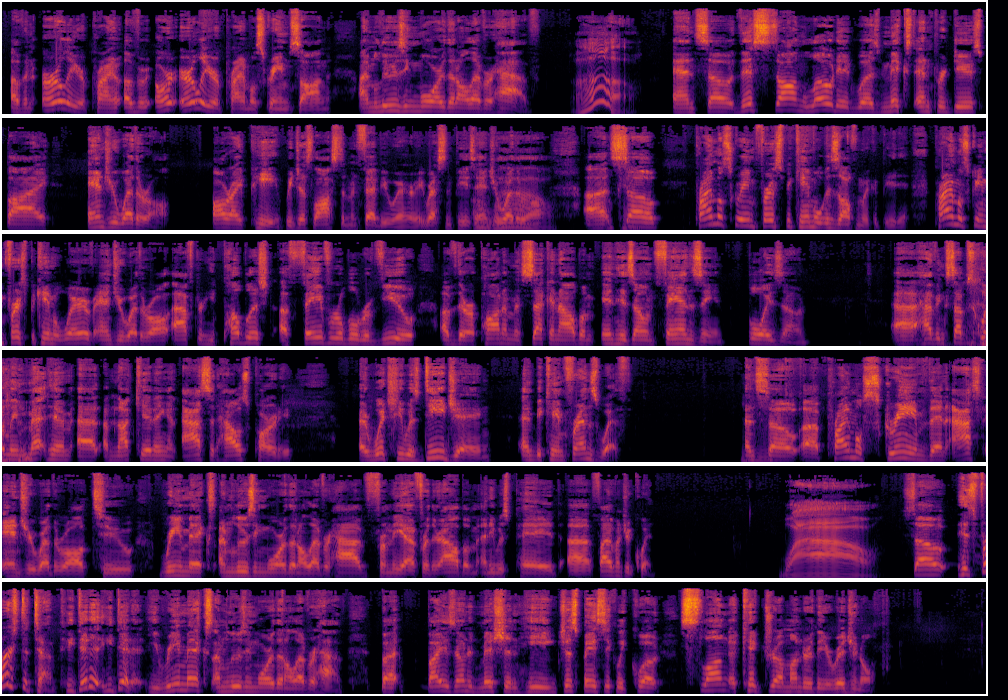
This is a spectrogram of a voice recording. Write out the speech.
of an earlier prime of or earlier Primal Scream song. I'm losing more than I'll ever have. Oh, And so this song Loaded was mixed and produced by Andrew Weatherall. R.I.P. We just lost him in February. Rest in peace, Andrew Oh, wow. Weatherall. Uh, So Primal Scream first became, this is all from Wikipedia. Primal Scream first became aware of Andrew Weatherall after he published a favorable review of their eponymous second album in his own fanzine, Boy's Own. Uh, having subsequently met him at, I'm not kidding, an acid house party at which he was DJing and became friends with. And Mhm. so uh, Primal Scream then asked Andrew Weatherall to remix "I'm Losing More Than I'll Ever Have" from the uh, for their album, and he was paid uh, 500 quid. wow. So his first attempt, he did it. He did it. He remixed "I'm Losing More Than I'll Ever Have," but by his own admission, he just basically quote slung a kick drum under the original.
